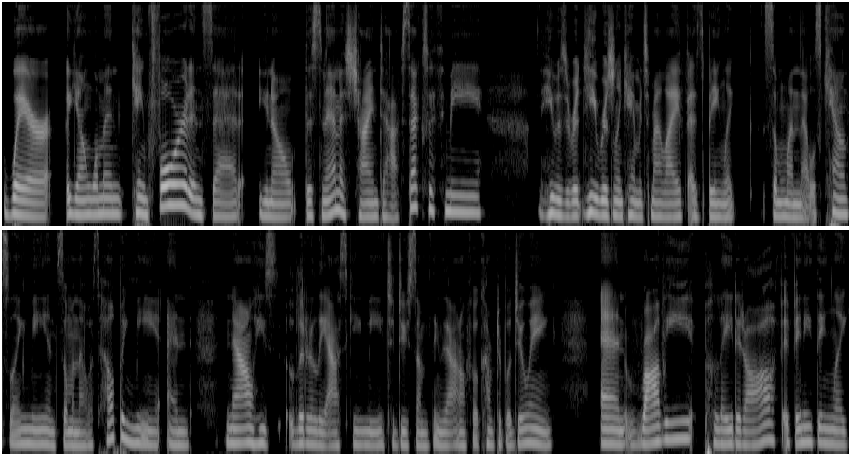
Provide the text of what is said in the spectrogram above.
where a young woman came forward and said, you know, this man is trying to have sex with me. He was he originally came into my life as being like someone that was counseling me and someone that was helping me and now he's literally asking me to do something that I don't feel comfortable doing. And Ravi played it off. If anything, like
